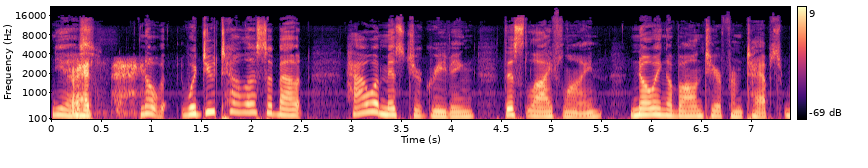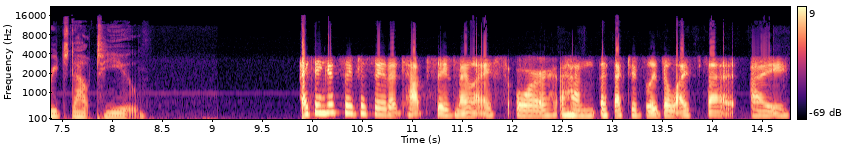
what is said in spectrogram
Yes. No, would you tell us about how, amidst your grieving, this lifeline, knowing a volunteer from TAPS, reached out to you? I think it's safe to say that TAPS saved my life, or um, effectively the life that I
